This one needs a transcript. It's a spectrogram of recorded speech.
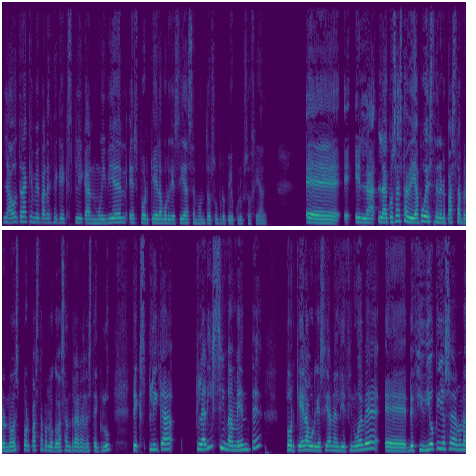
La otra que me parece que explican muy bien es por qué la burguesía se montó su propio club social. Eh, la, la, cosa esta de ya puedes tener pasta, pero no es por pasta por lo que vas a entrar en este club, te explica clarísimamente porque la burguesía en el 19 eh, decidió que ellos eran una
